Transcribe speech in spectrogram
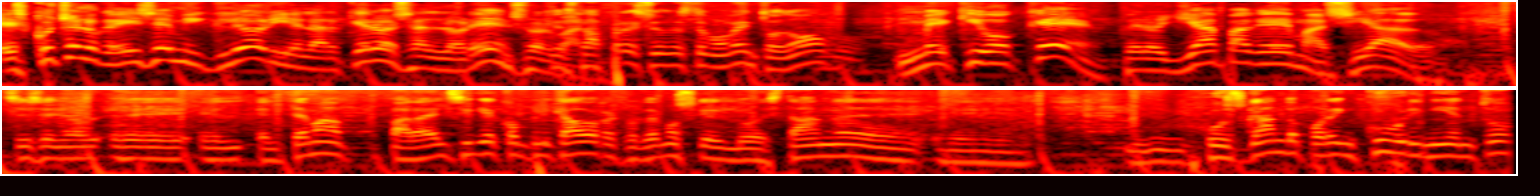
Escuche lo que dice Migliori, el arquero de San Lorenzo, Que hermano. está preso en este momento, ¿no? Me equivoqué, pero ya pagué demasiado. Sí, señor. Eh, el, el tema para él sigue complicado. Recordemos que lo están eh, eh, juzgando por encubrimiento.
